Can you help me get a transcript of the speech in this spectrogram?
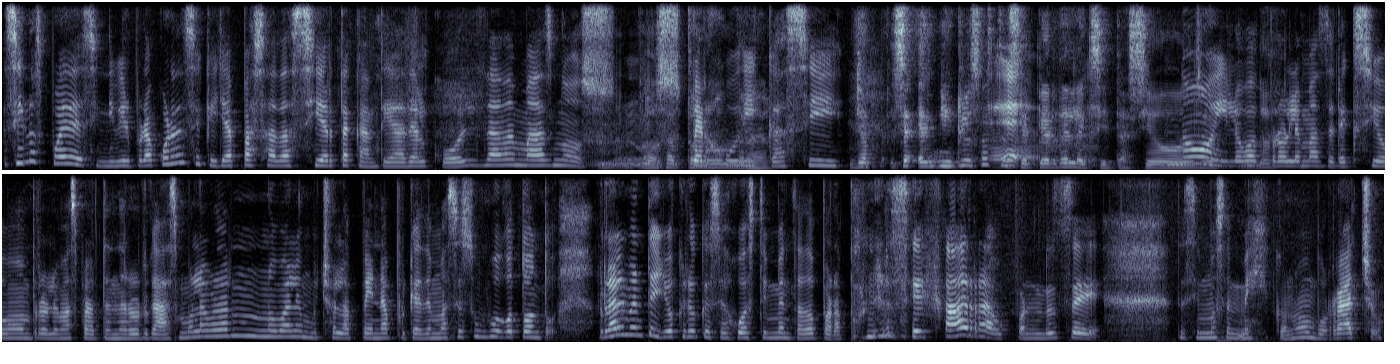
sí nos puede desinhibir, pero acuérdense que ya pasada cierta cantidad de alcohol, nada más nos, nos, perjudica, sí. Eh, incluso hasta se eh, pierde la excitación. No, y luego problemas de erección, problemas para tener orgasmo. La verdad no vale mucho la pena porque además es un juego tonto. Realmente yo creo que ese juego está inventado para ponerse jarra o ponerse, decimos en México, ¿no? Borracho.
